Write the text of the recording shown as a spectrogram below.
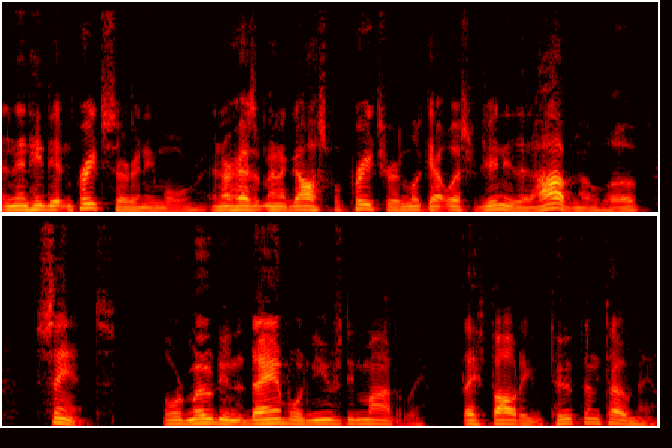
And then he didn't preach there anymore. And there hasn't been a gospel preacher in Lookout, West Virginia that I've know of since. Lord moved him to Danville and used him mightily. They fought him tooth and toenail.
